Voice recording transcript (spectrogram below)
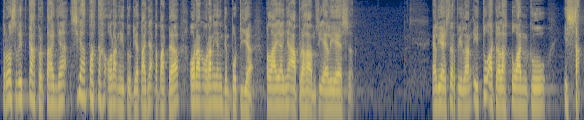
Terus Ribkah bertanya, siapakah orang itu? Dia tanya kepada orang-orang yang jemput dia, pelayannya Abraham, si Eliezer. Eliezer bilang itu adalah tuanku Ishak.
